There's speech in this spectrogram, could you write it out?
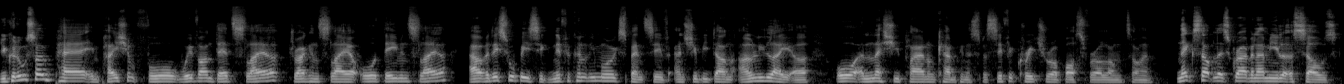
You can also pair Impatient 4 with Undead Slayer, Dragon Slayer or Demon Slayer. However, this will be significantly more expensive and should be done only later or unless you plan on camping a specific creature or boss for a long time. Next up, let's grab an Amulet of Souls.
